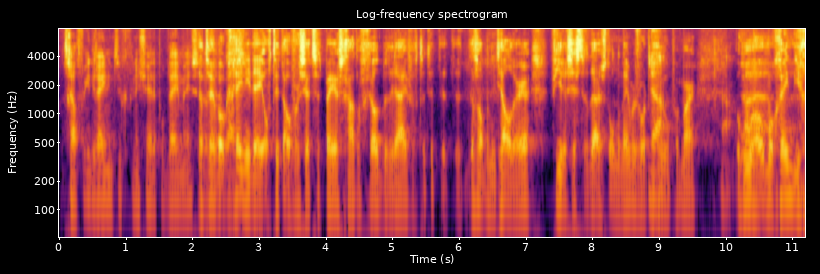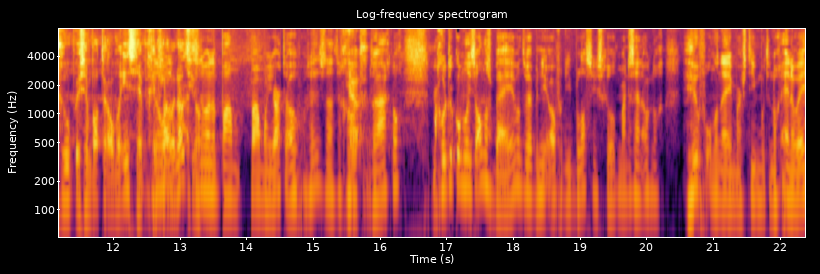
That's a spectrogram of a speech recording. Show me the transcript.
Dat geldt voor iedereen die natuurlijk financiële problemen is. Dat we hebben ook geen idee of dit over ZZP'ers gaat of groot bedrijf. Of dit, dit- dit- dat is allemaal niet helder. hè. 64.000 ondernemers wordt er Ja. geroepen. Maar Ja. hoe homogeen die groep is en wat er allemaal in zit, hebben we geen flauwe wel notie Er van. is nog wel een paar, paar miljard overigens, dus dat is een groot Ja. bedrag nog. Maar goed, er komt nog iets anders bij, hè, want we hebben nu over die belastingsschuld. Maar er zijn ook nog heel veel ondernemers die moeten nog NOE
